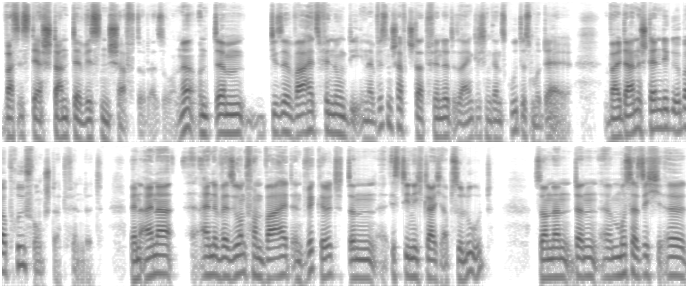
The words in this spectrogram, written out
was ist der Stand der Wissenschaft oder so. Ne? Und ähm, diese Wahrheitsfindung, die in der Wissenschaft stattfindet, ist eigentlich ein ganz gutes Modell, weil da eine ständige Überprüfung stattfindet. Wenn einer eine Version von Wahrheit entwickelt, dann ist die nicht gleich absolut, sondern dann äh, muss er sich äh,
